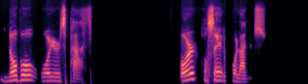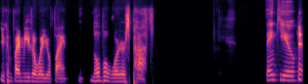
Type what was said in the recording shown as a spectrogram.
Noble Warriors Path or Jose Bolaños. You can find me either way, you'll find Noble Warrior's Path. Thank you. And,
